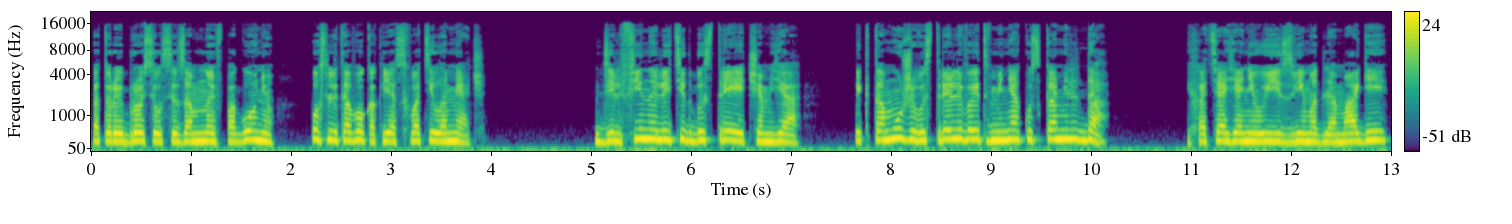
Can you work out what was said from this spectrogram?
который бросился за мной в погоню после того, как я схватила мяч. Дельфина летит быстрее, чем я, и к тому же выстреливает в меня кусками льда. И хотя я неуязвима для магии,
